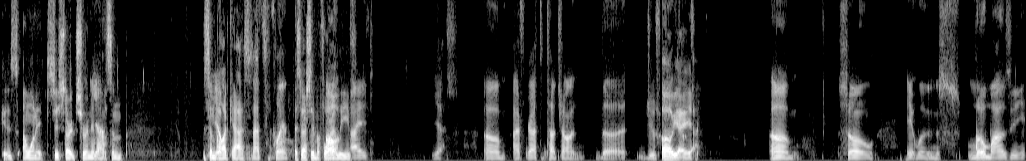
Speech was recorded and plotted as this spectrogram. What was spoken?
Because I want to just start churning Yeah. out some some Yep. podcasts, That's the plan. especially before I Oh, leave. I yes. Um, I forgot to touch on the Juice. Oh yeah, yeah. Um, so it was Lil Mosey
